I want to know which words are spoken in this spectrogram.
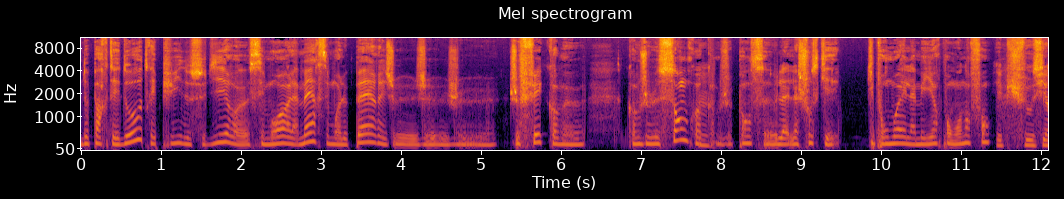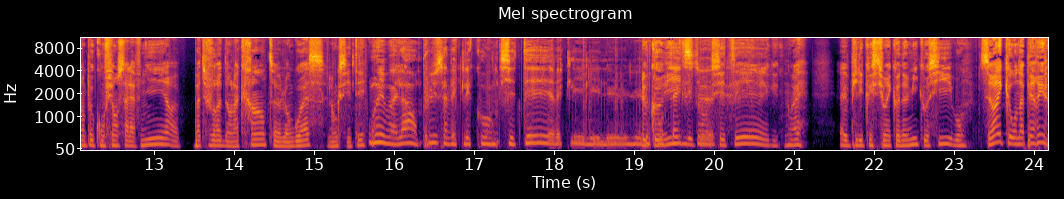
de part et d'autre, et puis de se dire euh, c'est moi la mère, c'est moi le père, et je je je, je fais comme euh, comme je le sens, quoi, mm. comme je pense euh, la, chose qui est qui pour moi est la meilleure pour mon enfant. Et puis je fais aussi un peu confiance à l'avenir, pas toujours être dans la crainte, l'angoisse, l'anxiété. Oui, voilà, en plus avec l'éco-anxiété, avec les, les, les le, le Covid, l'éco-anxiété, ouais. Et puis les questions économiques aussi. Bon, c'est vrai qu'on a perdu,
